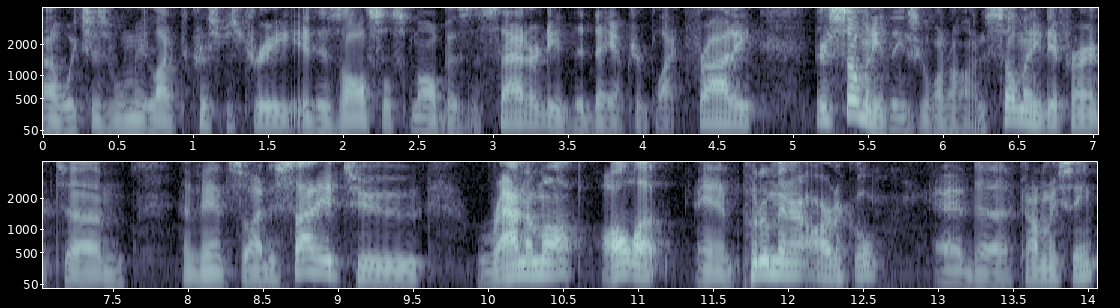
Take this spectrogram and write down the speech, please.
uh, which is when we light the Christmas tree. It is also Small Business Saturday, the day after Black Friday. There's so many things going on, so many different um, events. So I decided to round them up all up and put them in an article at uh, Conway Scene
